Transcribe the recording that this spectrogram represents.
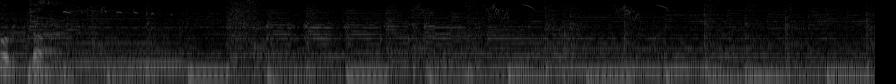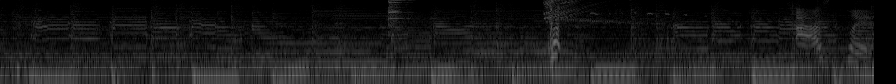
Your turn. As planned.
